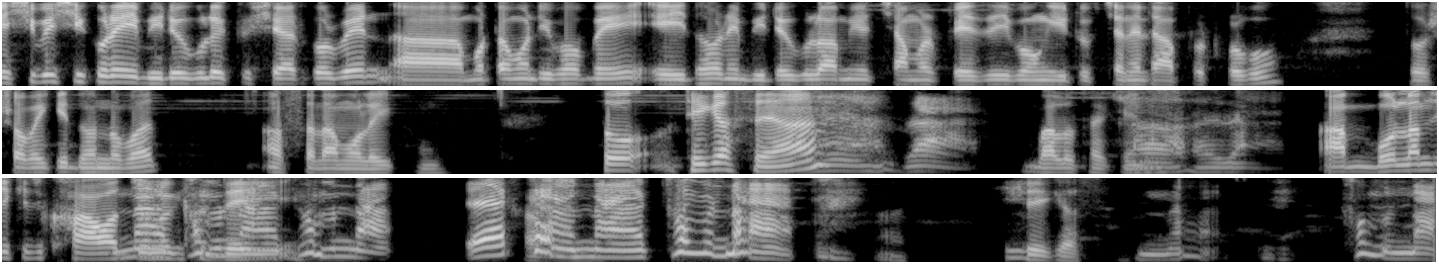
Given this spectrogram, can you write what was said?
বেশি বেশি করে এই ভিডিওগুলো একটু শেয়ার করবেন। আহ, মোটামুটি ভাবে এই ধরনের ভিডিওগুলো আমি হচ্ছে আমার পেজে এবং ইউটিউব চ্যানেলে আপলোড করব। তো সবাইকে ধন্যবাদ। আসসালামু আলাইকুম। তো ঠিক আছে হ্যাঁ ভালো থাকেন। হ্যাঁ আমি বললাম যে কিছু খাওয়ার জন্য কিছু দেই না। এক না খাব না। ঠিক আছে। না।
